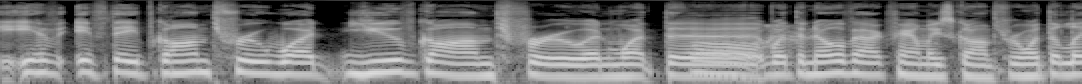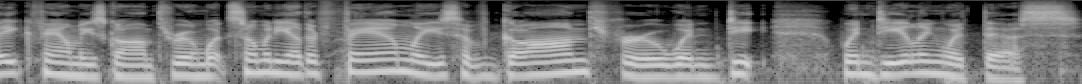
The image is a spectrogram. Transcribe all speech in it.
if if they've gone through what you've gone through and what the oh. what the Novak family's gone through, and what the Lake family's gone through, and what so many other families have gone through when de- when dealing with this.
